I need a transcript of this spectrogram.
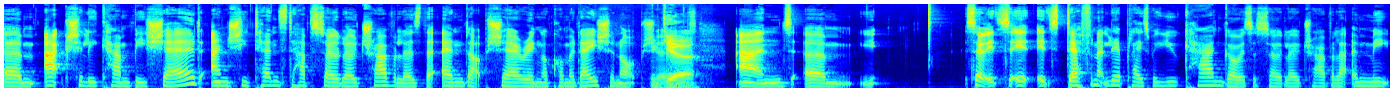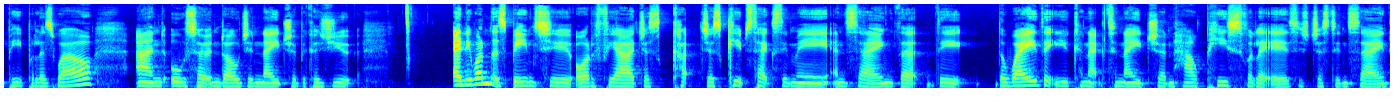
um, actually can be shared and she tends to have solo travelers that end up sharing accommodation options Yeah. and um, so it's it, it's definitely a place where you can go as a solo traveler and meet people as well and also indulge in nature because you anyone that's been to Orfea just just keeps texting me and saying that the the way that you connect to nature and how peaceful it is is just insane.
